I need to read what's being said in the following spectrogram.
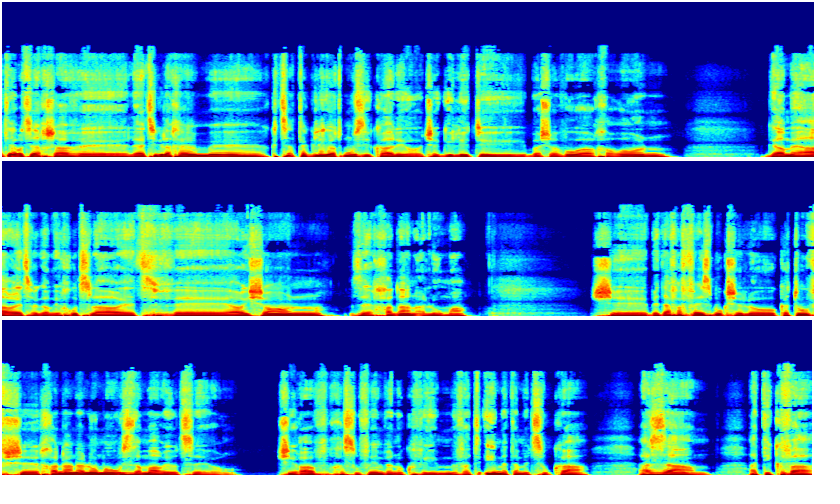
הייתי רוצה עכשיו uh, להציג לכם uh, קצת תגליות מוזיקליות שגיליתי בשבוע האחרון, גם מהארץ וגם מחוץ לארץ, והראשון זה חנן אלומה, שבדף הפייסבוק שלו כתוב שחנן אלומה הוא זמר יוצר. שיריו חשופים ונוקבים, מבטאים את המצוקה, הזעם, התקווה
